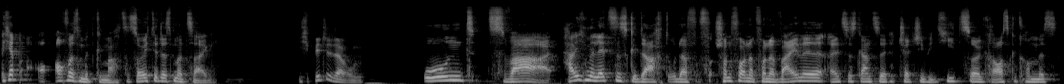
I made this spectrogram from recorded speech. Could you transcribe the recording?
ich hab auch was mitgemacht. Soll ich dir das mal zeigen? Ich bitte darum. Und zwar habe ich mir letztens gedacht, oder schon vor, vor einer Weile, als das ganze ChatGPT-Zeug rausgekommen ist,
